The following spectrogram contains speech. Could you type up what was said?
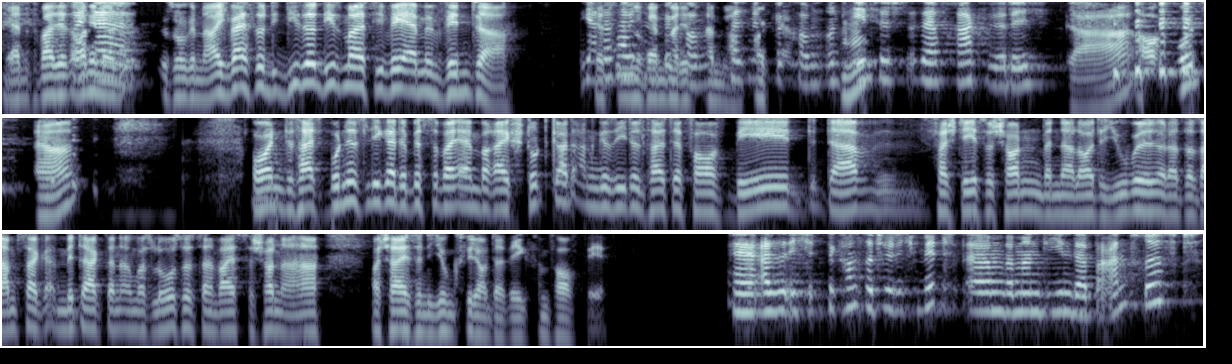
Ja, das weiß ich jetzt auch nicht mehr so, so genau. Ich weiß so, die, diese, diesmal ist die WM im Winter. Ja, Jetzt das habe ich mitbekommen. Das habe ich mitbekommen. Und Mhm. ethisch sehr fragwürdig. Ja, auch gut. ja. Und das heißt, Bundesliga, du bist aber eher im Bereich Stuttgart angesiedelt, das heißt der VfB, da verstehst du schon, wenn da Leute jubeln oder so Samstagmittag dann irgendwas los ist, dann weißt du schon, aha, wahrscheinlich sind die Jungs wieder unterwegs im VfB. Äh, also ich bekomme es natürlich mit, ähm, wenn man die in der Bahn trifft.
